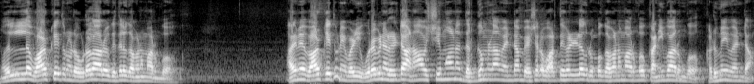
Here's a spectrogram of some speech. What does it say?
முதல்ல வாழ்க்கை துணையோட உடல் ஆரோக்கியத்தில் கவனமாக இருங்கோ. அதேமாதிரி வாழ்க்கை துணை வழி உறவினர்கள்ட்ட அனாவசியமான தர்க்கம்லாம் வேண்டாம். பேசுகிற வார்த்தைகளில் ரொம்ப கவனமாக இருங்கோ. கனிவாக இருங்கோ. கடுமை வேண்டாம்.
